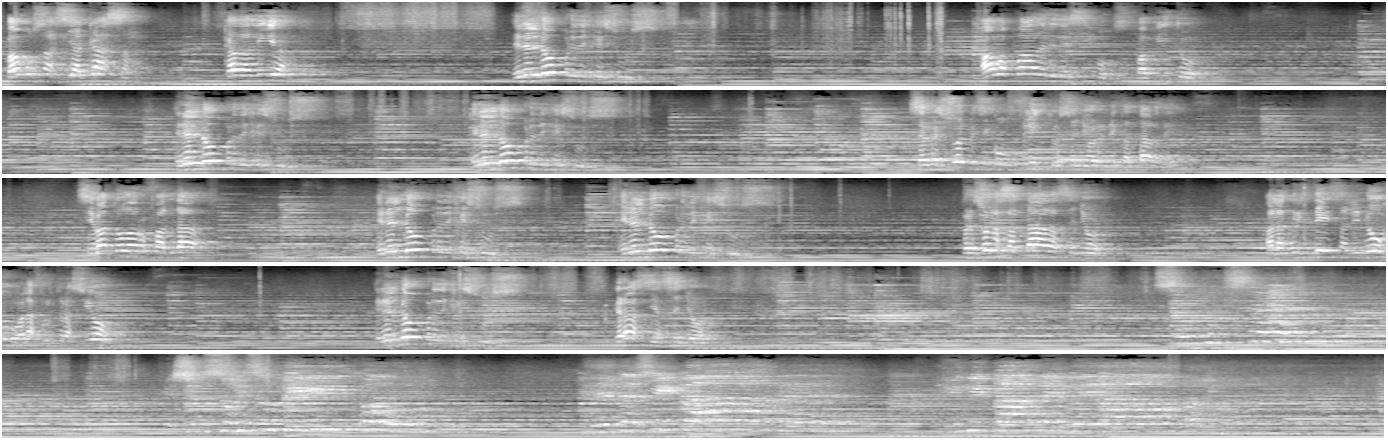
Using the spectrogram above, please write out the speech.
Vamos hacia casa cada día en el nombre de Jesús. Abba Padre decimos, papito, en el nombre de Jesús, en el nombre de Jesús, se resuelve ese conflicto, Señor, en esta tarde. Se va toda orfandad. En el nombre de Jesús. En el nombre de Jesús. Personas atadas, Señor a la tristeza, al enojo, a la frustración. En el nombre de Jesús. Gracias Señor.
